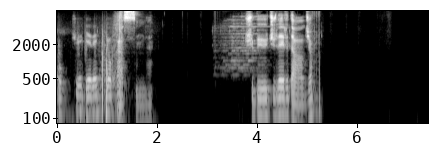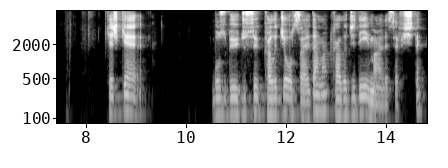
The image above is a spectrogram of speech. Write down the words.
Okçuya gerek yok aslında. Şu büyücüleri de alacağım. Keşke buz büyücüsü kalıcı olsaydı ama kalıcı değil maalesef işte.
